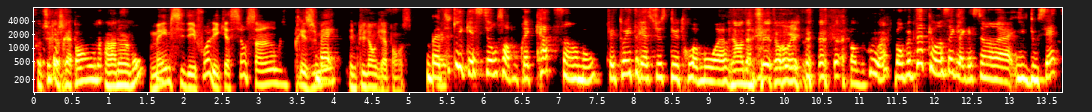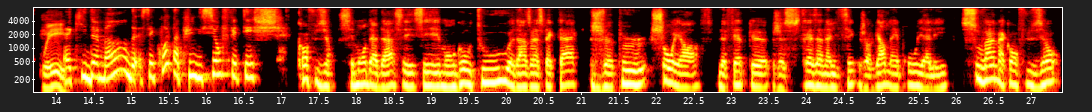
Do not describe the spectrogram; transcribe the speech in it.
Faut-tu que je réponde en un mot? Même si des fois, les questions semblent présumer ben, une plus longue réponse. Ben, toutes les questions sont à peu près 400 mots. Fait que toi, il te reste juste deux, trois mots. Non, that's it, oh oui. Pas beaucoup, hein? Bon, on peut peut-être commencer avec la question à Yves Doucette. Oui. Euh, qui demande, c'est quoi ta punition fétiche? confusion. C'est mon dada, c'est, c'est mon go-to dans un spectacle. Je peux show it off le fait que je suis très analytique, je regarde l'impro y aller. Souvent, ma confusion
